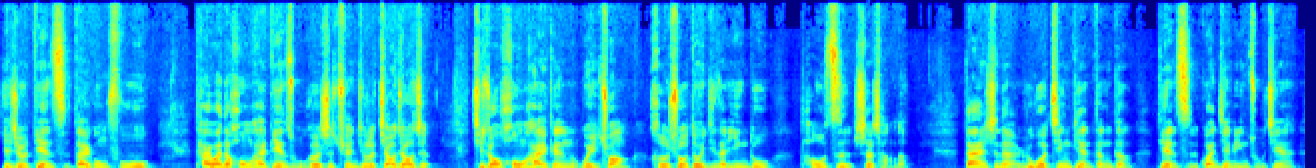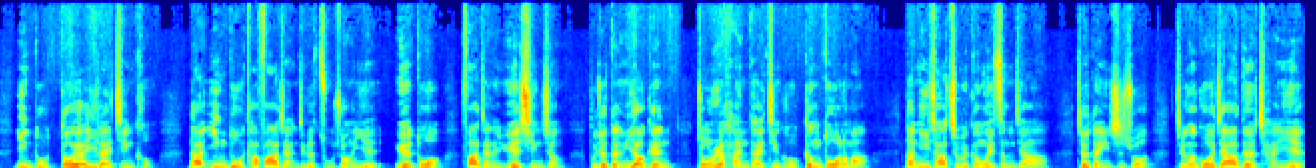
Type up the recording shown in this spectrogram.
也就是电子代工服务。台湾的鸿海电子五哥是全球的佼佼者，其中鸿海跟纬创、和硕都已经在印度投资设厂了。但是呢，如果晶片等等电子关键零组件，印度都要依赖进口，那印度它发展这个组装业越多，发展的越兴盛，不就等于要跟中日韩台进口更多了吗？那逆差只会更为增加啊！这等于是说，整个国家的产业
